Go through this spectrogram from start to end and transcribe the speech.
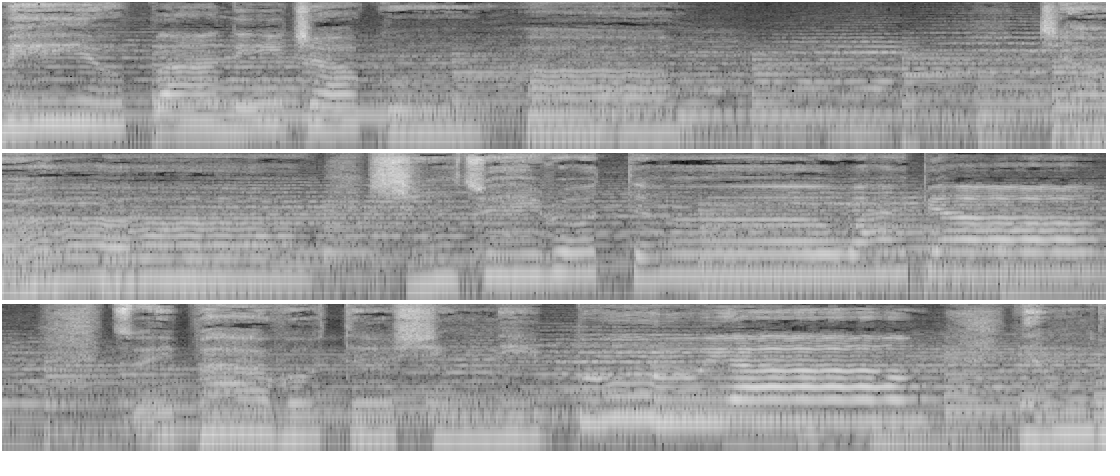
没有把你照顾好。骄傲是脆弱的外表，最怕我的心你不要。能不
